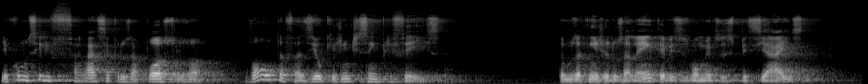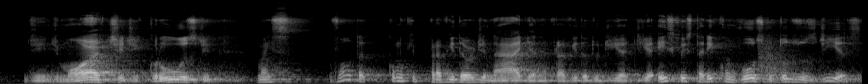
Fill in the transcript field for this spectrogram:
e é como se ele falasse para os apóstolos, ó, volta a fazer o que a gente sempre fez. Estamos aqui em Jerusalém, teve esses momentos especiais de, de morte, de cruz, de, mas volta como que para a vida ordinária, né, para a vida do dia a dia. Eis que eu estarei convosco todos os dias,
